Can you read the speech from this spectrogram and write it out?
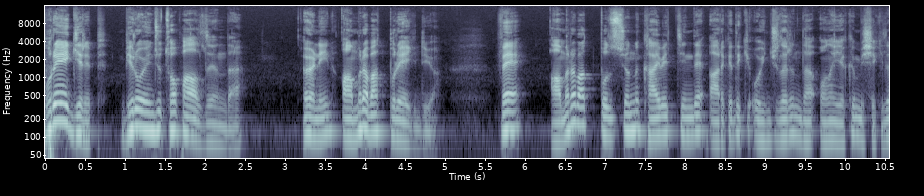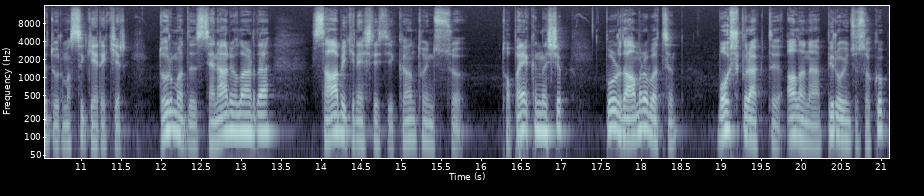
buraya girip bir oyuncu top aldığında örneğin Amrabat buraya gidiyor. Ve Amrabat pozisyonunu kaybettiğinde arkadaki oyuncuların da ona yakın bir şekilde durması gerekir. Durmadığı senaryolarda sağ bekin eşleştiği kanat oyuncusu topa yakınlaşıp burada Amrabat'ın boş bıraktığı alana bir oyuncu sokup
